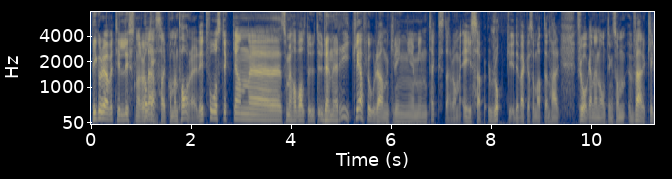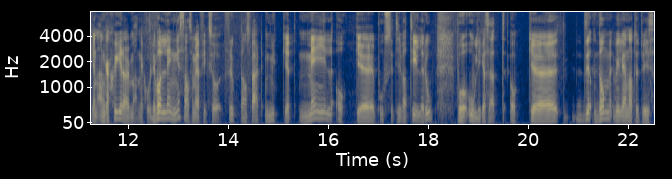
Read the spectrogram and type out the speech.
Vi går över till lyssnar och okay. läsarkommentarer. Det är två stycken eh, som jag har valt ut ur den rikliga floran kring min text där om ASAP Rocky. Det verkar som att den här frågan är någonting som verkligen engagerar människor. Det var länge sedan som jag fick så fruktansvärt mycket mail och eh, positiva tillrop på olika sätt. Och Eh, de vill jag naturligtvis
